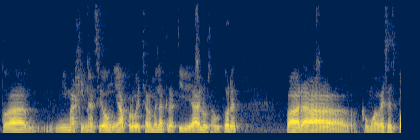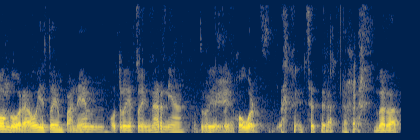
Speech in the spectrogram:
toda mi imaginación y aprovecharme la creatividad de los autores para, como a veces pongo, ¿verdad? Hoy estoy en Panem, otro día estoy en Narnia, otro día estoy en Hogwarts, etcétera, ¿verdad?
